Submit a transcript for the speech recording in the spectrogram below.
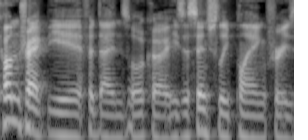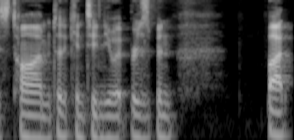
contract year for Dane Zorko, he's essentially playing for his time to continue at Brisbane, but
